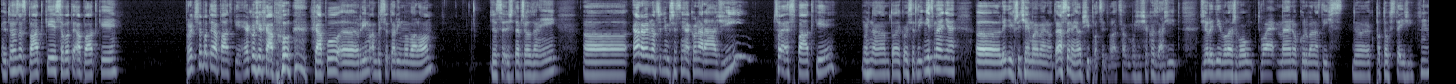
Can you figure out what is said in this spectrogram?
je to zase zpátky, soboty a pátky. Proč soboty a pátky? Jakože chápu, chápu uh, rým, aby se to rýmovalo, že, se, že to je přirozený, já nevím, na co tím přesně jako naráží, co je zpátky, možná nám to jako vysvětlí. Nicméně uh, lidi křičejí moje jméno, to je asi nejlepší pocit, vole, co můžeš jako zažít, že lidi vole řvou tvoje jméno kurva na tý jak pod tou stage. Hm.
